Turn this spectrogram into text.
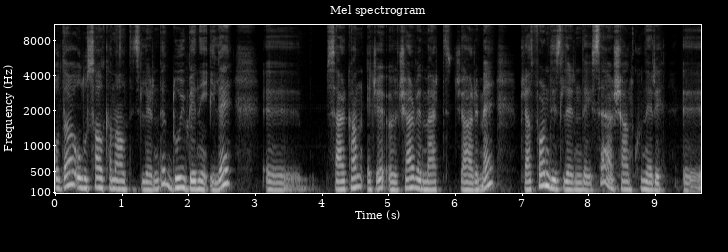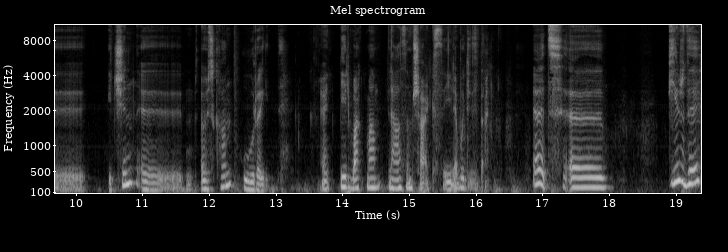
O da ulusal kanal dizilerinde Duy Beni ile e, Serkan Ece Ölçer ve Mert Carime. Platform dizilerinde ise Erşan Kuneri e, için e, Özkan Uğur'a gitti. Evet bir bakmam lazım şarkısıyla bu diziden. Evet e, bir de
